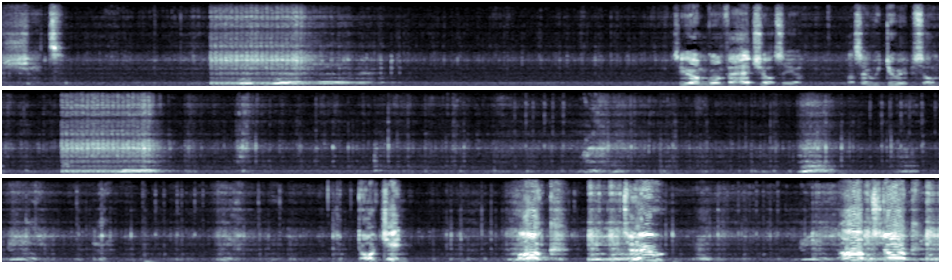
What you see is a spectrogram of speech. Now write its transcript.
Shit. So here I'm going for headshots here. That's how we do it, son. Dodging! Fuck! Two! Oh, I'm stuck!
